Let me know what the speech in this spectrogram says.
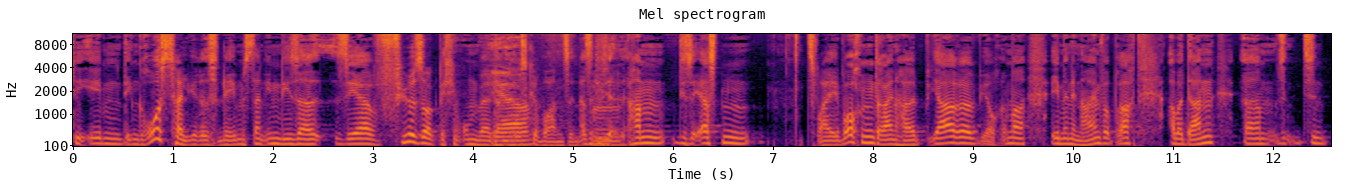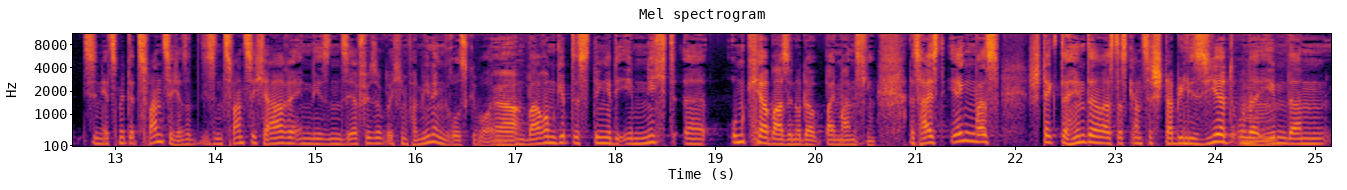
die eben den Großteil ihres Lebens dann in dieser sehr fürsorglichen Umwelt ja. groß geworden sind. Also die mhm. haben diese ersten zwei Wochen, dreieinhalb Jahre, wie auch immer, eben in den Heim verbracht. Aber dann ähm, sind, sind, sind jetzt Mitte 20, also die sind 20 Jahre in diesen sehr fürsorglichen Familien groß geworden. Ja. Und warum gibt es Dinge, die eben nicht äh, umkehrbar sind oder bei manchen. Das heißt, irgendwas steckt dahinter, was das Ganze stabilisiert oder mhm. eben dann,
